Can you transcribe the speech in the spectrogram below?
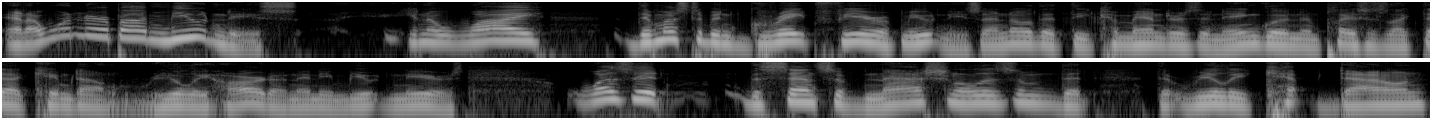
and I wonder about mutinies you know, why there must have been great fear of mutinies. I know that the commanders in England and places like that came down really hard on any mutineers. Was it the sense of nationalism that, that really kept down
